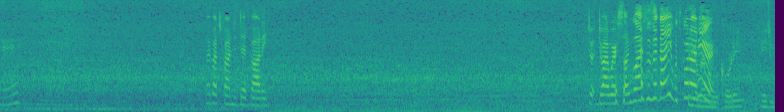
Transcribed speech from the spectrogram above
Okay. I'm about to find a dead body. Do, do I wear sunglasses at night? What's going on here? recording. Agent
